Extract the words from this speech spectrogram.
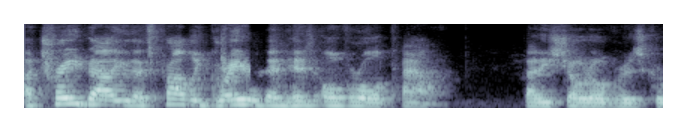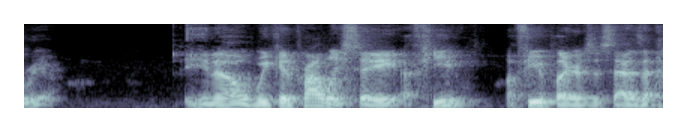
a trade value that's probably greater than his overall talent that he showed over his career? You know, we could probably say a few, a few players as sad as that.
